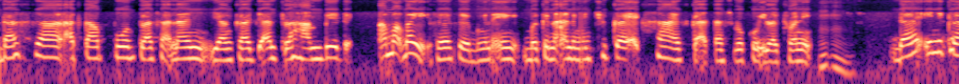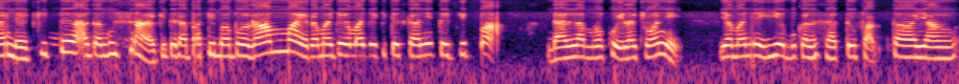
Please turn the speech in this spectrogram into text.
dasar ataupun pelaksanaan yang kerajaan telah ambil amat baik saya rasa mengenai berkenaan dengan cukai excise ke atas rokok elektronik. Mm-hmm. Dan ini kerana kita agak gusar. Kita dapati bahawa ramai remaja-remaja kita sekarang ni terjebak dalam rokok elektronik. Yang mana ia bukanlah satu fakta yang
